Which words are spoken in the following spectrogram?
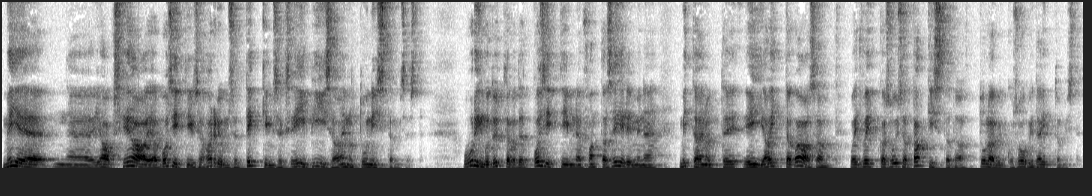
meie äh, jaoks hea ja positiivse harjumuse tekkimiseks ei piisa ainult unistamisest uuringud ütlevad, et positiivne fantaseerimine mitte ainult ei, aita kaasa, vaid võib ka suisa takistada tuleviku soovi täitumist.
